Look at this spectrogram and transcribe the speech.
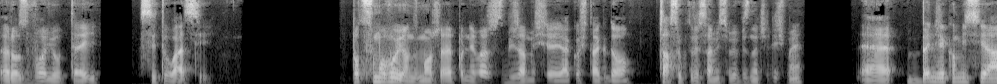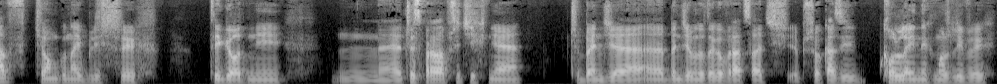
rozwoju tej sytuacji. Podsumowując może, ponieważ zbliżamy się jakoś tak do czasu, który sami sobie wyznaczyliśmy, e, będzie komisja w ciągu najbliższych tygodni. Mm, e, czy sprawa przycichnie, czy będzie, e, będziemy do tego wracać przy okazji kolejnych możliwych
